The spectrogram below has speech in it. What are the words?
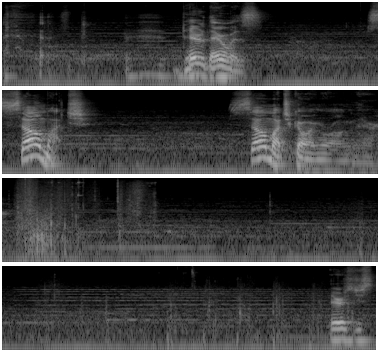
there, there was so much, so much going wrong there. There's just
